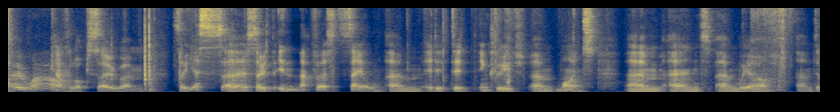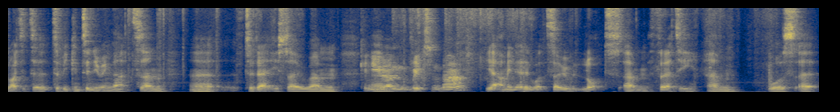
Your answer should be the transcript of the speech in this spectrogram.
oh, wow. catalogue. So, um, so yes, uh, so in that first sale, um, it, it, did include wines. And we are delighted to, to be continuing that uh, today. So um, Can you um, read some that? yeah, I mean, it, so lot um, thirty um, was uh,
